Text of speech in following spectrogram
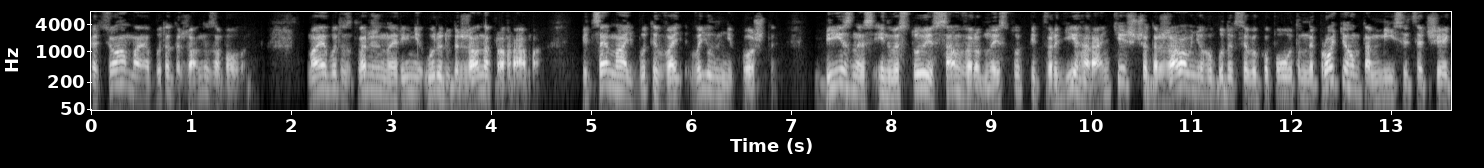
для цього має бути державне замовлення. Має бути затверджена на рівні уряду державна програма. Під це мають бути виділені кошти. Бізнес інвестує сам в виробництво під тверді гарантії, що держава в нього буде це викуповувати не протягом там місяця чи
